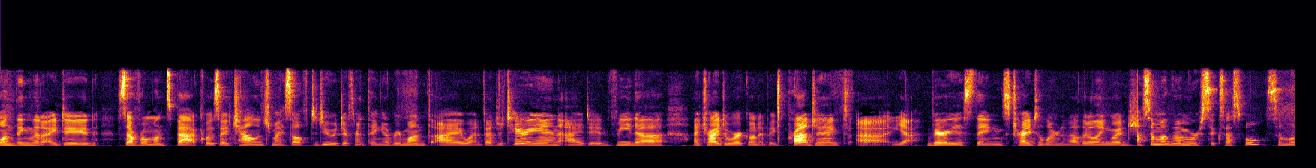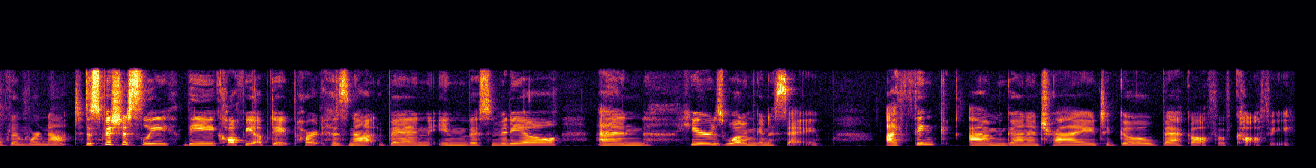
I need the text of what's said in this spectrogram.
One thing that I did several months back was I challenged myself to do a different thing every month. I went vegetarian, I did Vita, I tried to work on a big project, uh, yeah, various things, tried to learn another language. Some of them were successful, some of them were not. Suspiciously, the coffee update part has not been in this video, and here's what I'm gonna say. I think I'm gonna try to go back off of coffee.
